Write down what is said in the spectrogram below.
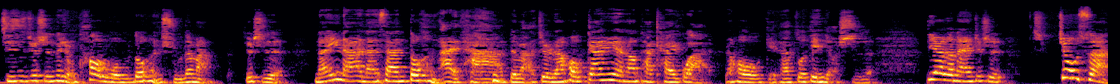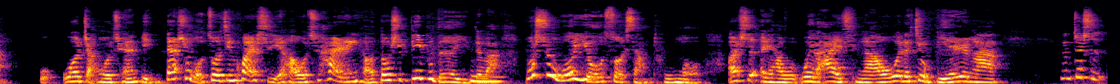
其实就是那种套路我们都很熟的嘛，就是男一、男二、男三都很爱她，对吧？就然后甘愿让她开挂，然后给她做垫脚石。第二个呢，就是就算。我我掌握权柄，但是我做尽坏事也好，我去害人也好，都是逼不得已，对吧？不是我有所想图谋，而是哎呀，我为了爱情啊，我为了救别人啊。那这是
